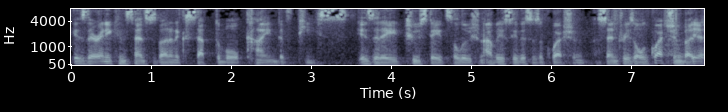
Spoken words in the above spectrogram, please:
is there any consensus about an acceptable kind of peace? Is it a two-state solution? Obviously, this is a question, a centuries-old question, but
